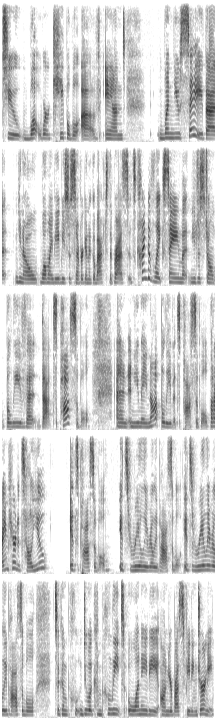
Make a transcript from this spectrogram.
to what we're capable of. And when you say that, you know, well, my baby's just never going to go back to the breast, it's kind of like saying that you just don't believe that that's possible. And, and you may not believe it's possible. But I'm here to tell you it's possible. It's really, really possible. It's really, really possible to do a complete 180 on your breastfeeding journey.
